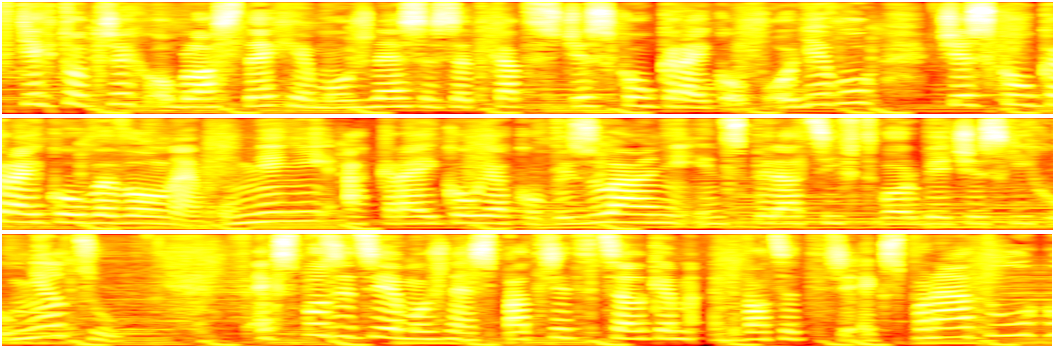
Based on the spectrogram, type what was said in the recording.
V těchto třech oblastech je možné se setkat s českou krajkou v oděvu, českou krajkou ve volném umění a krajkou jako vizuální inspirací v tvorbě českých umělců. V expozici je možné spatřit celkem 23 exponátů.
